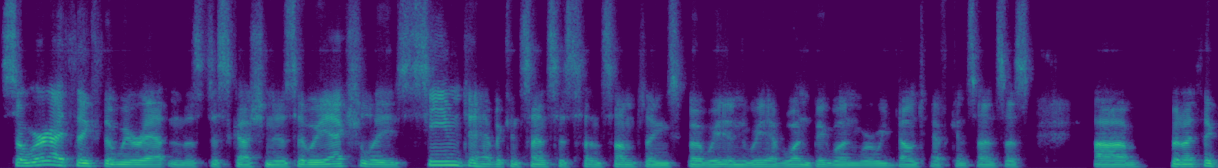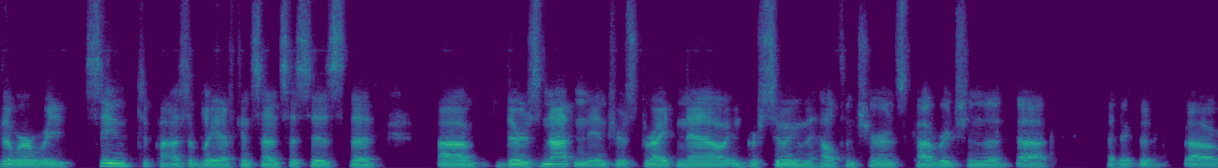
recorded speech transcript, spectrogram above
So where I think that we're at in this discussion is that we actually seem to have a consensus on some things, but we and we have one big one where we don't have consensus. Um, but I think that where we seem to possibly have consensus is that um, there's not an interest right now in pursuing the health insurance coverage, and that uh, I think that uh,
